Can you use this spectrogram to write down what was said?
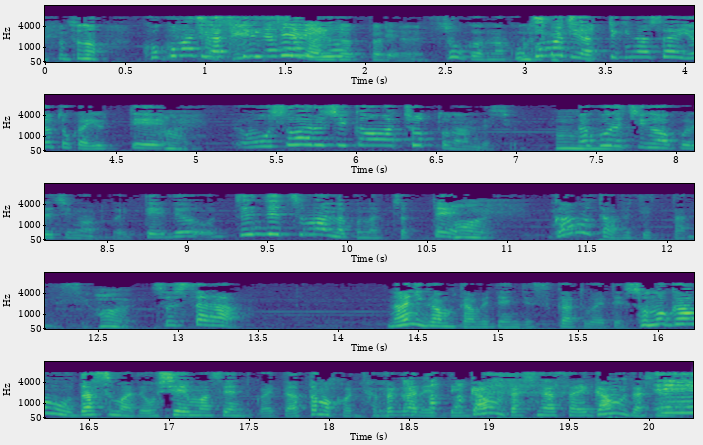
その、ここまでやってきなさいよって。そうかな、ここまでやってきなさいよとか言って、はい教わる時間はちょっとなんですよ。うんだこれ違う、これ違うとか言って、で、全然つまんなくなっちゃって、はい。ガム食べてったんですよ。はい。そしたら、何ガム食べてんですかとか言って、そのガムを出すまで教えませんとか言って、頭こう叩かれて、ガム出しなさい、ガム出しなさい。も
